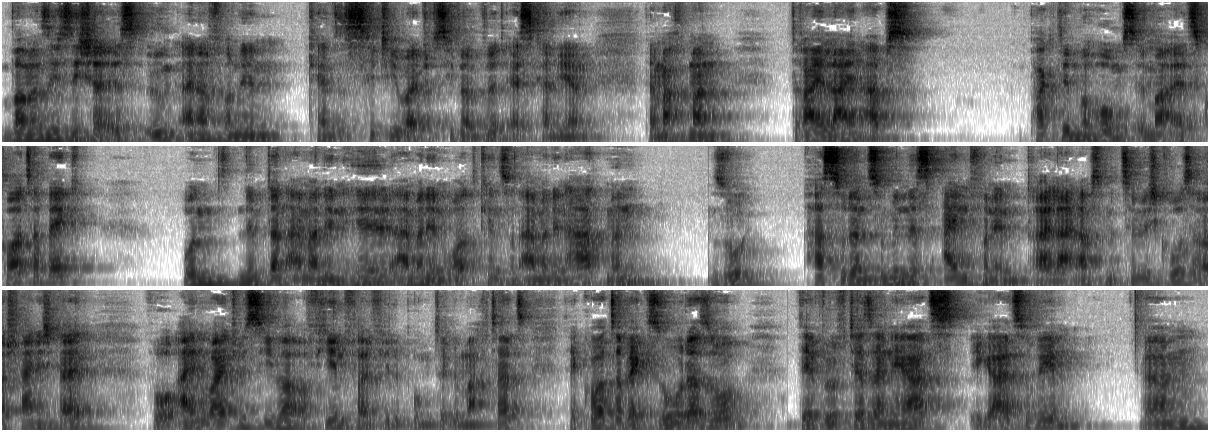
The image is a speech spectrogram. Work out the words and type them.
weil man sich sicher ist, irgendeiner von den Kansas City Wide Receiver wird eskalieren. Da macht man drei Lineups, packt den Mahomes immer als Quarterback und nimmt dann einmal den Hill, einmal den Watkins und einmal den Hartman. So hast du dann zumindest einen von den drei Lineups mit ziemlich großer Wahrscheinlichkeit, wo ein Wide Receiver auf jeden Fall viele Punkte gemacht hat. Der Quarterback so oder so, der wirft ja sein Herz egal zu wem. Ähm,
